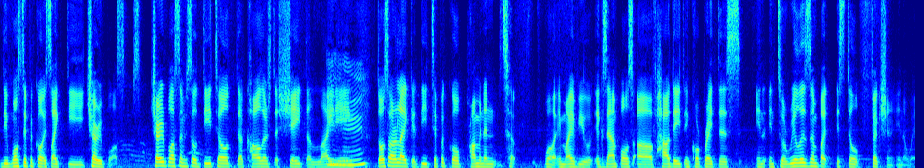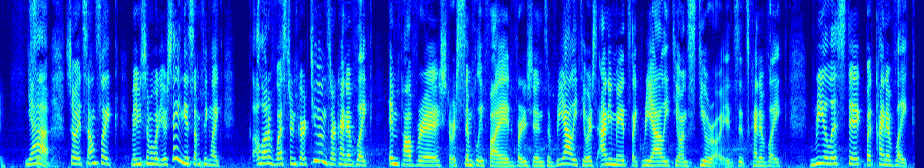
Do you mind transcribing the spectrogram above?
the most typical is like the cherry blossoms. Cherry blossoms is so detailed the colors the shade the lighting. Those are like the typical prominent well in my view examples of how they incorporate this in, into realism but it's still fiction in a way Yeah. So it sounds like maybe some of what you're saying is something like a lot of Western cartoons are kind of like impoverished or simplified versions of reality. Whereas anime, it's like reality on steroids. It's kind of like realistic, but kind of like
